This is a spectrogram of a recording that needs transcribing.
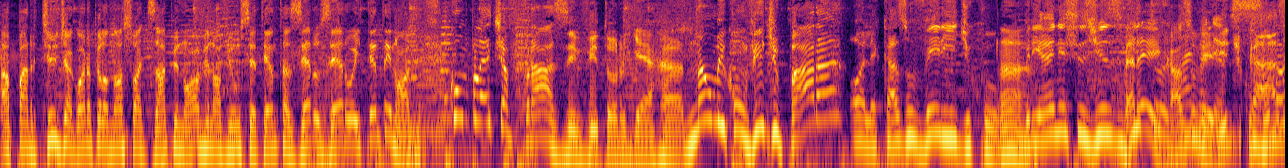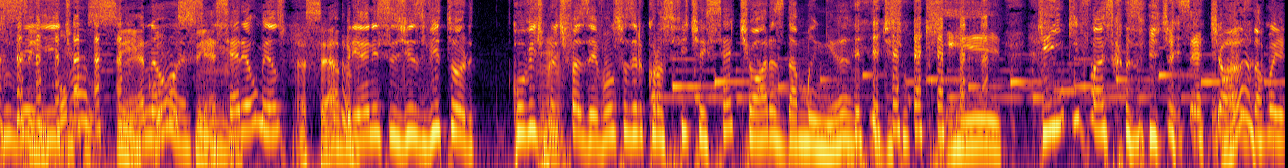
a partir de agora, pelo nosso WhatsApp 99170 0089. Complete a frase, Vitor Guerra. Não me convide para. Olha, caso verídico. Ah. Briane esses dias. Pera aí, Vitor- caso Ai, verídico. Caso como assim? verídico. Como assim? É, não, Como é- assim? é, sério eu mesmo. É sério? A Briane esses dias, Vitor, convite Hum. pra te fazer. Vamos fazer crossfit às 7 horas da manhã. Eu disse o quê? Quem que faz crossfit às 7 horas Hã? da manhã?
